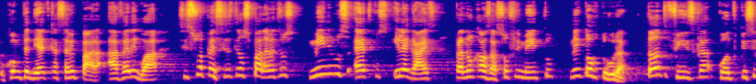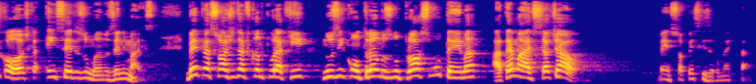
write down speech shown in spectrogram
O comitê de ética serve para averiguar se sua pesquisa tem os parâmetros mínimos éticos e legais para não causar sofrimento nem tortura, tanto física quanto psicológica, em seres humanos e animais. Bem, pessoal, a gente vai ficando por aqui. Nos encontramos no próximo tema. Até mais. Tchau, tchau. Bem, só pesquisa como é que tá.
